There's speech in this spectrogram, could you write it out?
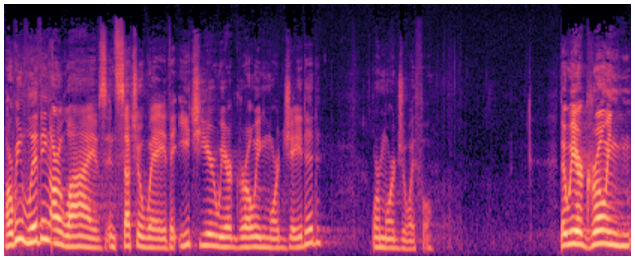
are we living our lives in such a way that each year we are growing more jaded or more joyful? That we are growing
